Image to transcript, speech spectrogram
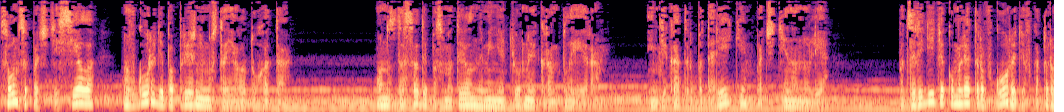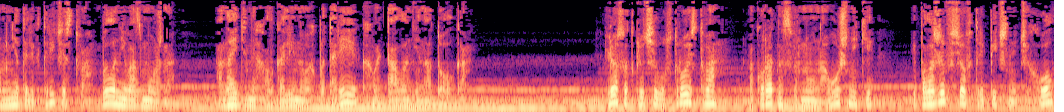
Солнце почти село, но в городе по-прежнему стояла духота. Он с досадой посмотрел на миниатюрный экран плеера. Индикатор батарейки почти на нуле. Подзарядить аккумулятор в городе, в котором нет электричества, было невозможно, а найденных алкалиновых батареек хватало ненадолго. Лес отключил устройство, аккуратно свернул наушники и, положив все в тряпичный чехол,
